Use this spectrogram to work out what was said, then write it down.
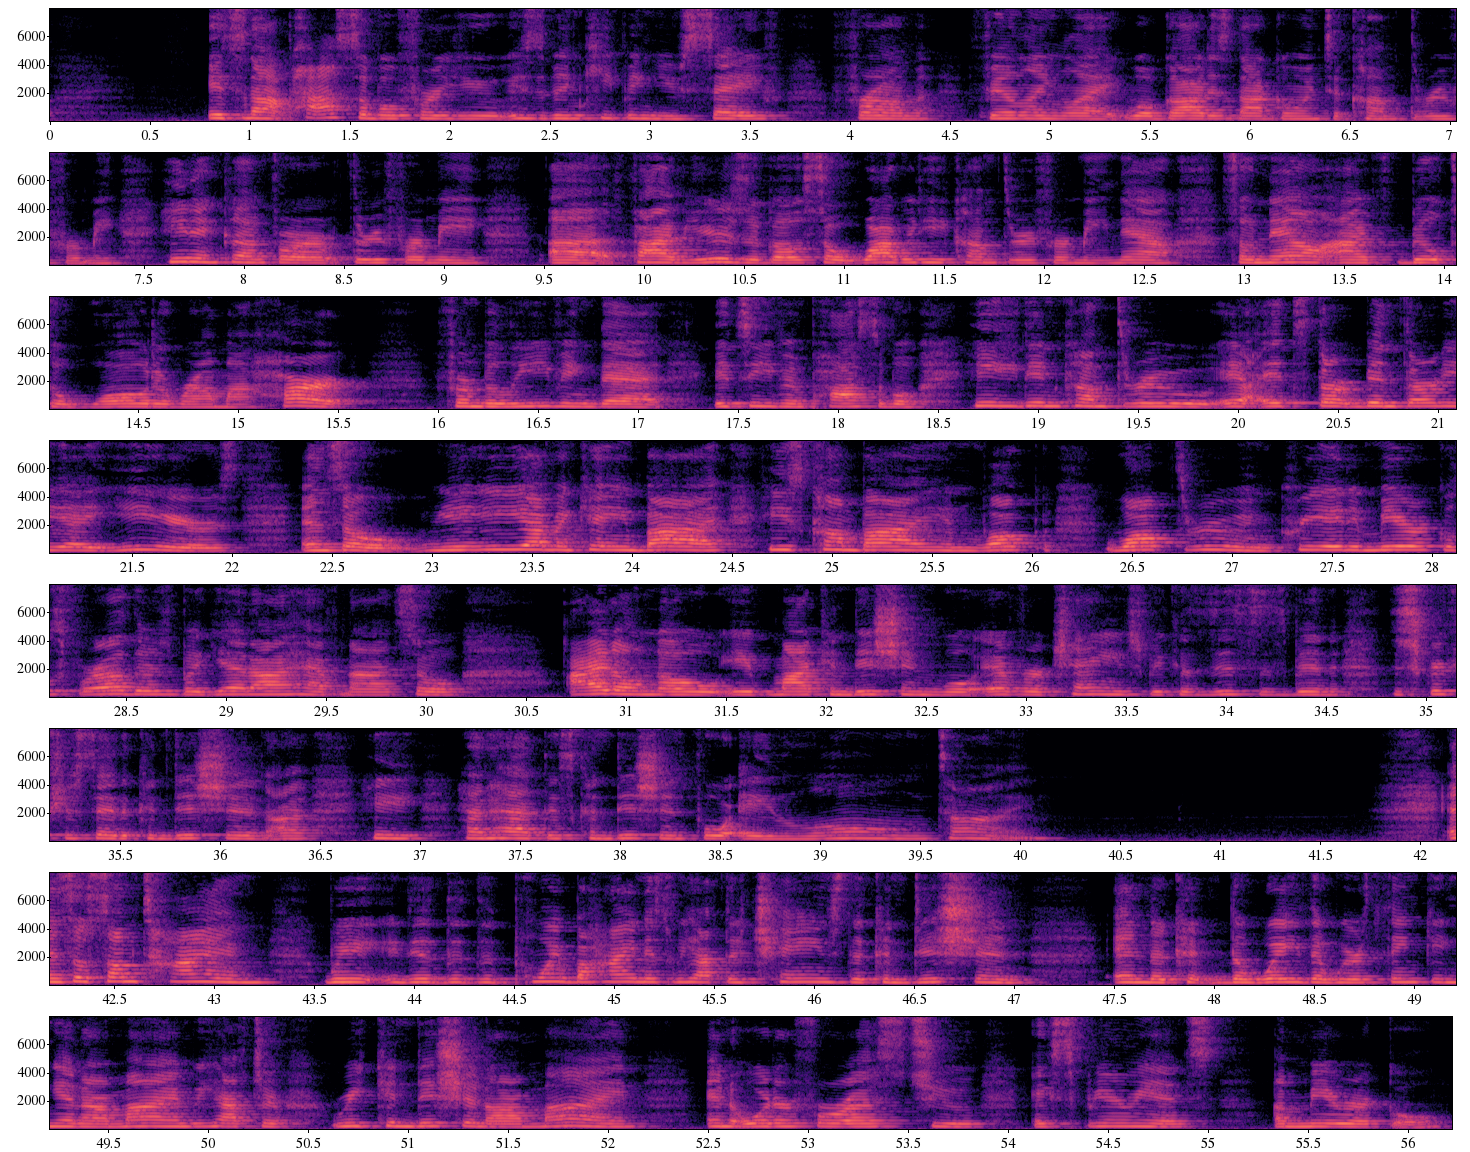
it's not possible for you, it's been keeping you safe from feeling like, well, God is not going to come through for me. He didn't come for through for me uh, five years ago, so why would He come through for me now? So now I've built a wall around my heart from believing that it's even possible. He didn't come through. It's been 38 years, and so he haven't came by. He's come by and walked walked through and created miracles for others, but yet I have not. So I don't know if my condition will ever change because this has been the scripture say the condition. I he had had this condition for a long time. And so sometimes we the, the, the point behind this we have to change the condition and the the way that we're thinking in our mind. We have to recondition our mind in order for us to experience a miracle.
